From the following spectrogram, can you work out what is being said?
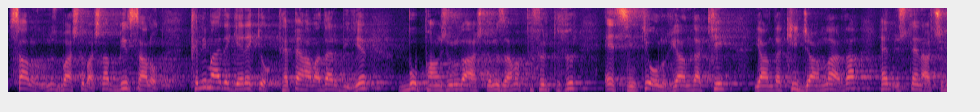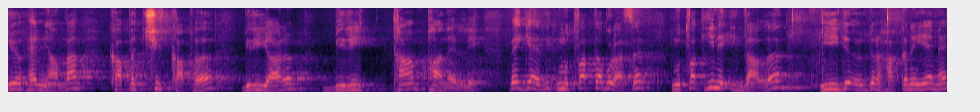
salonumuz başlı başına bir salon. Klimaya da gerek yok. Tepe havadar bir yer. Bu panjuru da açtığımız zaman püfür püfür esinti olur. Yandaki yandaki camlar da hem üstten açılıyor hem yandan kapı çift kapı. Biri yarım, biri tam panelli. Ve geldik mutfakta burası. Mutfak yine iddialı. Yiğidi öldür hakkını yeme.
